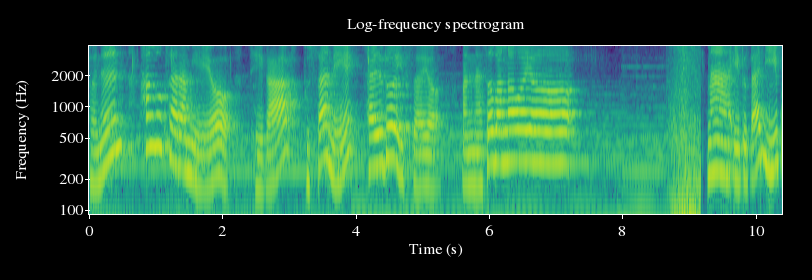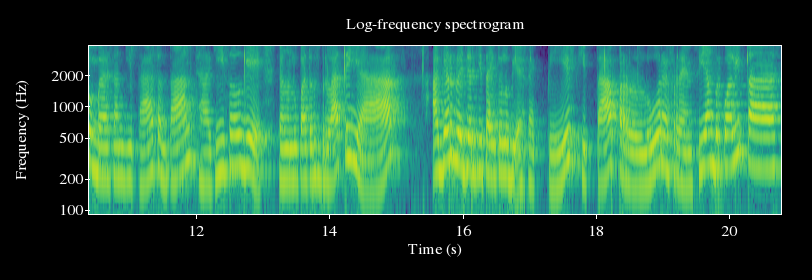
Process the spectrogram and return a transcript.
저는 한국 사람이에요. 제가 부산에 살고 있어요. 만나서 bangawayo. Nah, itu tadi pembahasan kita tentang jagi soge. Jangan lupa terus berlatih ya. Agar belajar kita itu lebih efektif, kita perlu referensi yang berkualitas.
